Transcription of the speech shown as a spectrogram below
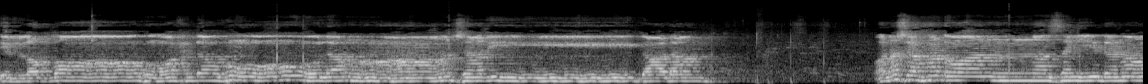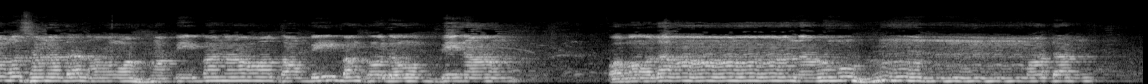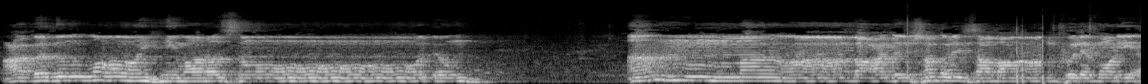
إلا الله وحده لا شريك له ونشهد أن سيدنا وسندنا وحبيبنا وطبيب قلوبنا ومولانا محمدا عبد الله ورسوله أما بعد شطر صبان كل مريء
